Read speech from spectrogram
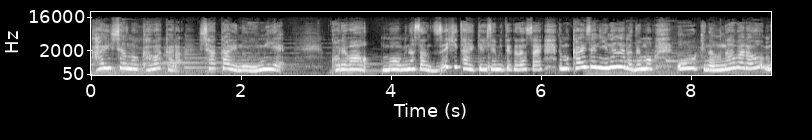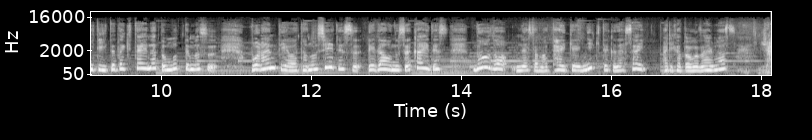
会社の川から社会の海へ。これはもう皆さんぜひ体験してみてください。でも会社にいながらでも大きな海原を見ていただきたいなと思ってます。ボランティアは楽しいです。笑顔の世界です。どうぞ皆様体験に来てください。ありがとうございます。いや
